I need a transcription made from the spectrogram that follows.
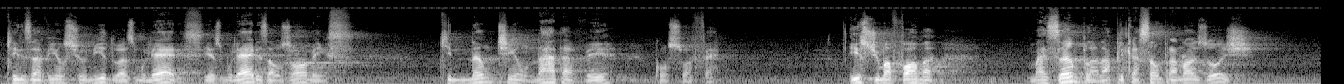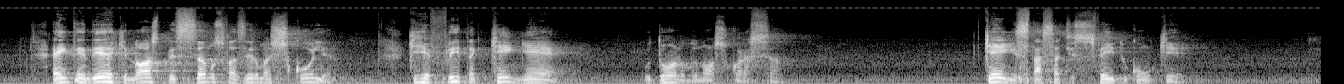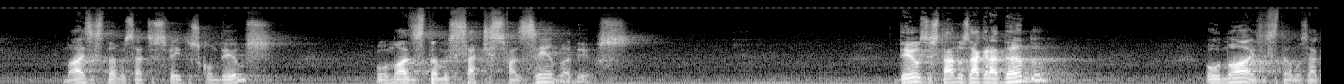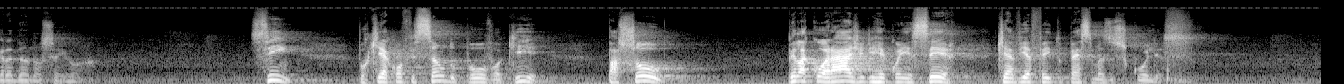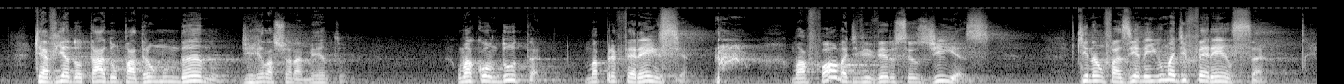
que eles haviam se unido às mulheres e as mulheres aos homens que não tinham nada a ver com sua fé. Isso de uma forma mais ampla na aplicação para nós hoje. É entender que nós precisamos fazer uma escolha que reflita quem é o dono do nosso coração. Quem está satisfeito com o quê? Nós estamos satisfeitos com Deus ou nós estamos satisfazendo a Deus? Deus está nos agradando ou nós estamos agradando ao Senhor? Sim, porque a confissão do povo aqui passou pela coragem de reconhecer que havia feito péssimas escolhas, que havia adotado um padrão mundano de relacionamento, uma conduta, uma preferência, uma forma de viver os seus dias que não fazia nenhuma diferença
